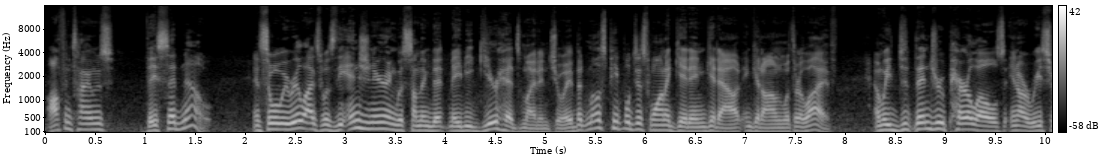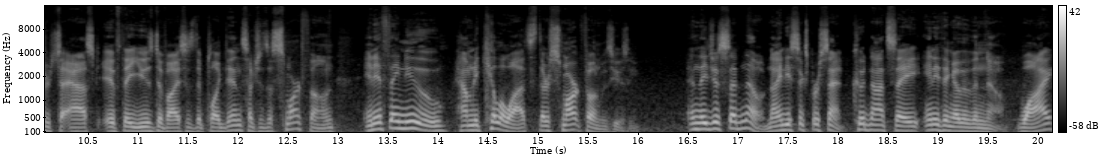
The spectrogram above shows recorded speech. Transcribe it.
oftentimes they said no. And so what we realized was the engineering was something that maybe gearheads might enjoy, but most people just want to get in, get out, and get on with their life. And we then drew parallels in our research to ask if they used devices that plugged in, such as a smartphone, and if they knew how many kilowatts their smartphone was using. And they just said no, 96%. Could not say anything other than no. Why?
